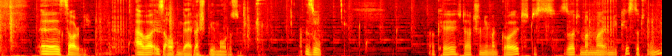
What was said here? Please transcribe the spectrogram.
äh, sorry. Aber ist auch ein geiler Spielmodus. So, Okay, da hat schon jemand Gold. Das sollte man mal in die Kiste tun.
